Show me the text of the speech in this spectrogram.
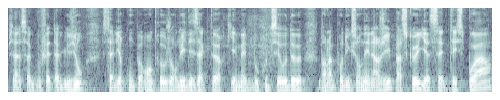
c'est à ça que vous faites allusion, c'est-à-dire qu'on peut rentrer aujourd'hui des acteurs qui émettent beaucoup de CO2 dans la production d'énergie parce qu'il y a cet espoir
